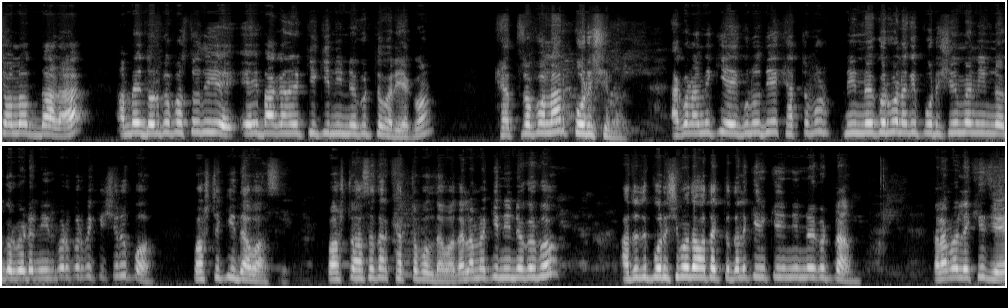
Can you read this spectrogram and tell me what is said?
চলক দ্বারা আমরা এই দৈর্ঘ্য প্রস্থ দিয়ে এই বাগানের কি কি নির্ণয় করতে পারি এখন? ক্ষেত্রফল আর পরিসীমা। এখন আমি কি এগুলো দিয়ে ক্ষেত্রফল নির্ণয় করব নাকি পরিসীমা নির্ণয় করব? এটা নির্ভর করবে কিসের উপর? প্রশ্নে কি দেওয়া আছে? প্রশ্ন আছে তার ক্ষেত্রফল দেওয়া। তাহলে আমরা কি নির্ণয় করব? আর যদি পরিসীমা দেওয়া থাকতো, তাহলে কি কি নির্ণয় করতাম? তাহলে আমরা লিখি যে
